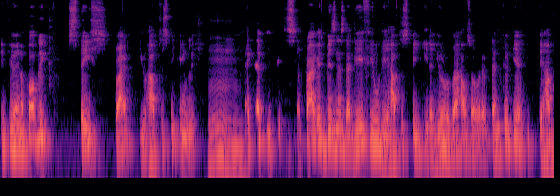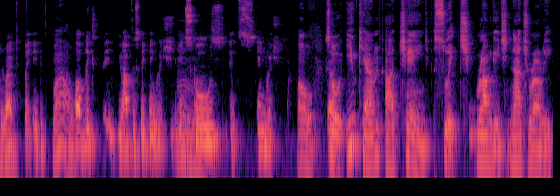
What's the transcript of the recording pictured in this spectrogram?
if you're in a public space, right, you have to speak English Mm. except if it's a private business that they feel they have to speak either mm. Yoruba Hausa or whatever, then good, yeah, they have the mm. right. But if it's Wow. public space, you have to speak English. In mm. schools, it's English. Oh, so you can uh, change, switch language naturally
